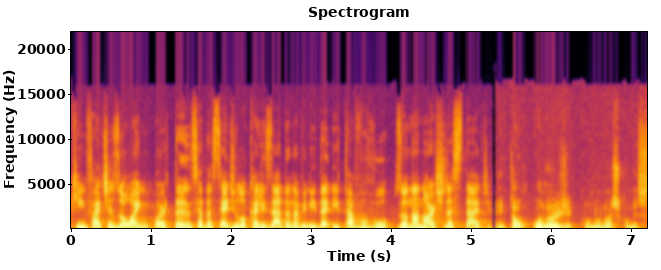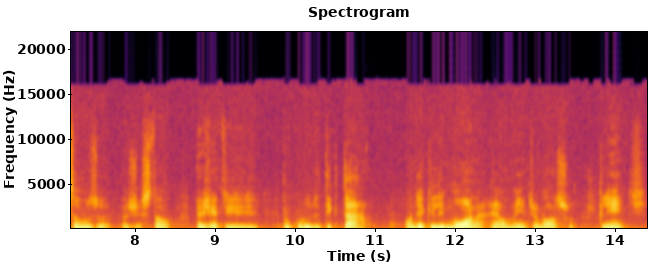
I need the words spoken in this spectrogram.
que enfatizou a importância da sede localizada na Avenida Itavuvu, zona norte da cidade. Então, quando, nós começamos a gestão, a gente procurou detectar onde é que ele mora realmente o nosso cliente.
